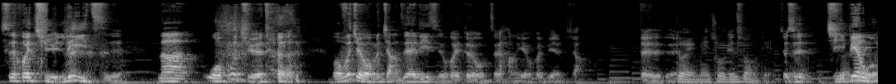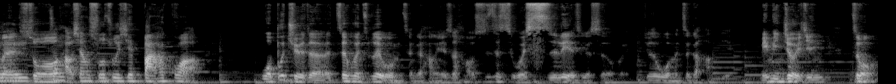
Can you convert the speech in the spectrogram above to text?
是会举例子。那我不觉得，我不觉得我们讲这些例子会对我们这个行业会变得比较好。对对对，对，没错，是重点。就是即便我们说好像说出一些八卦，我不觉得这会对我们整个行业是好事，这只会撕裂这个社会。就是我们这个行业明明就已经这么，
